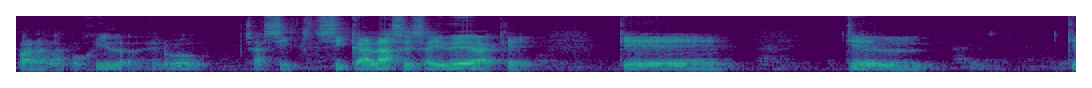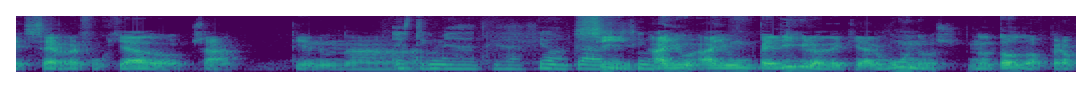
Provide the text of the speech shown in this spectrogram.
para la acogida, desde luego. O sea, si, si calase esa idea que, que, que, el, que ser refugiado, o sea, tiene una... Estigmatización, claro. Sí, hay, un, hay un peligro de que algunos, no todos, pero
